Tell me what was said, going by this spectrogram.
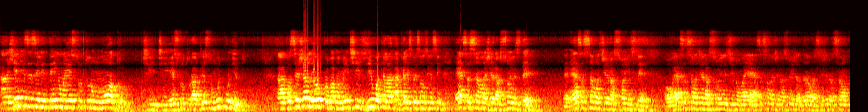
A Gênesis ele tem uma estrutura, um modo de, de estruturar o texto muito bonito. Ah, você já leu provavelmente e viu aquela, aquela expressãozinha assim: essas são as gerações de. É, essas são as gerações de. Ou essas são as gerações de Noé, essas são as gerações de Adão, essa geração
